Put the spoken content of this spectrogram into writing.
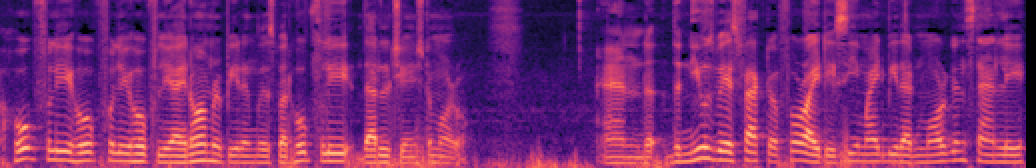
hopefully, hopefully, hopefully, I know I'm repeating this, but hopefully that'll change tomorrow. And the news based factor for ITC might be that Morgan Stanley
